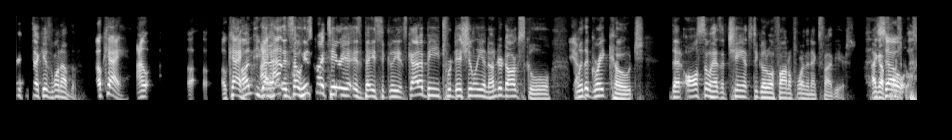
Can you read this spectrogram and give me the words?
Texas Tech is one of them. Okay, I uh, okay. Un- gotta, have- and so his criteria is basically it's got to be traditionally an underdog school Yeah. with a great coach that also has a chance to go to a Final Four in the next five years. I got so, four schools.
